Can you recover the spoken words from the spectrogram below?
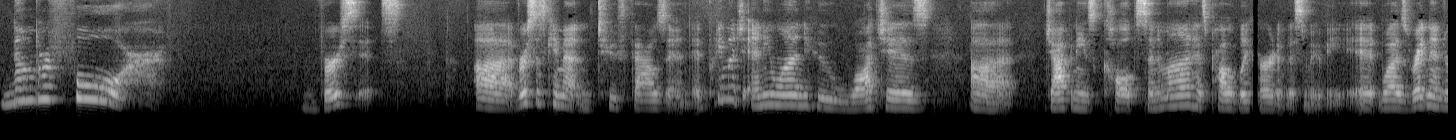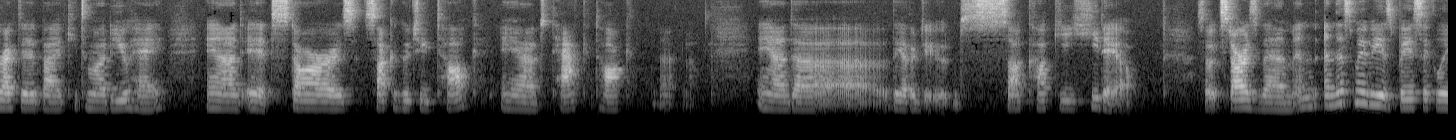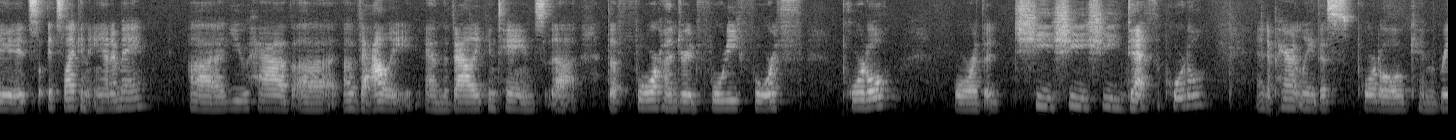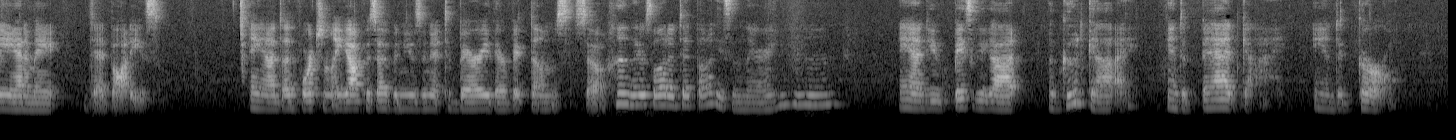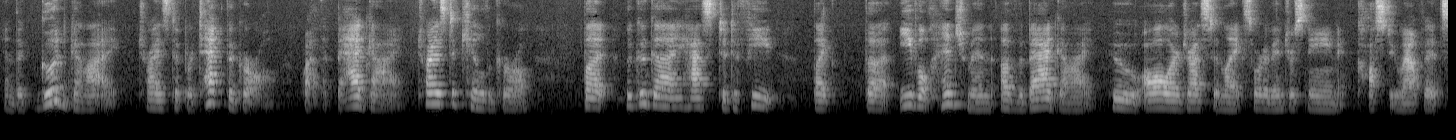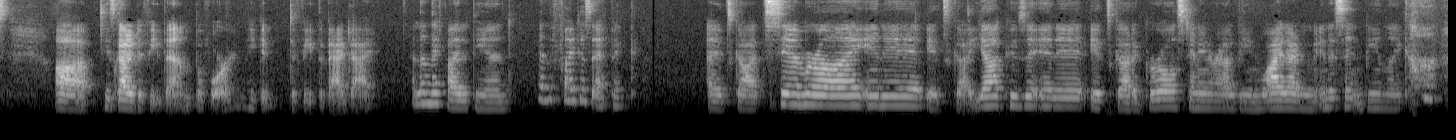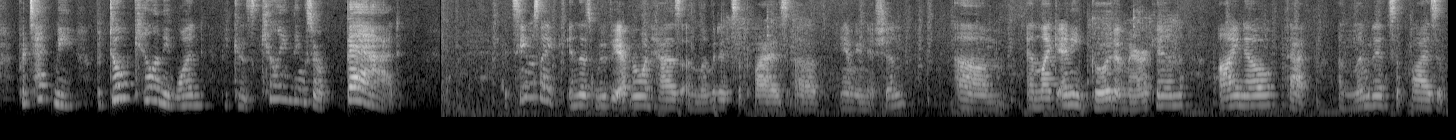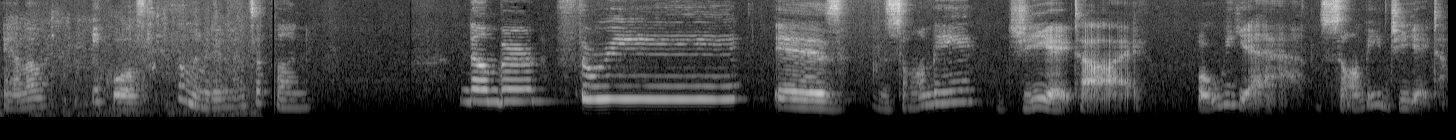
Number four. Versus. Uh, Versus came out in 2000, and pretty much anyone who watches uh, Japanese cult cinema has probably heard of this movie. It was written and directed by Kitamura Ryuhei, and it stars Sakaguchi Tak and Tak Tak, no, no, and uh, the other dude, Sakaki Hideo. So it stars them, and and this movie is basically it's it's like an anime. uh, you have uh, a valley, and the valley contains uh, the 444th portal, or the She She She Death portal. And apparently, this portal can reanimate dead bodies. And unfortunately, Yakuza have been using it to bury their victims, so there's a lot of dead bodies in there. And you've basically got a good guy and a bad guy and a girl. And the good guy tries to protect the girl, while the bad guy tries to kill the girl. But the good guy has to defeat, like, the evil henchmen of the bad guy, who all are dressed in, like, sort of interesting costume outfits. Uh, he's got to defeat them before he can defeat the bad guy. And then they fight at the end, and the fight is epic. It's got samurai in it, it's got yakuza in it, it's got a girl standing around being wide-eyed and innocent and being like, huh, protect me, but don't kill anyone because killing things are bad. It seems like in this movie everyone has unlimited supplies of ammunition. Um, and like any good American, I know that unlimited supplies of ammo equals unlimited amounts of fun. Number three Zombie Jietai. Oh yeah, Zombie Jietai.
